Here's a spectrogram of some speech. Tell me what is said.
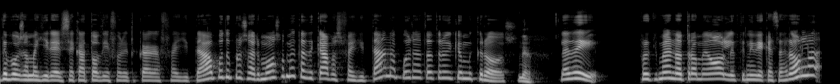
δεν μπορείς να μαγειρεύεις 100 διαφορετικά φαγητά, οπότε προσαρμόσαμε τα δικά μας φαγητά να μπορείς να τα τρώει και ο μικρός. Ναι. Δηλαδή, προκειμένου να τρώμε όλοι από την ίδια κατσαρόλα,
